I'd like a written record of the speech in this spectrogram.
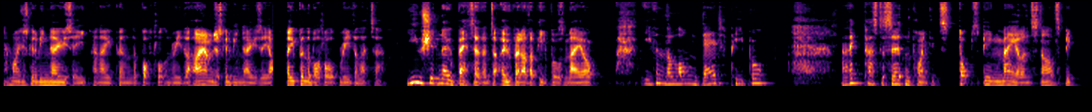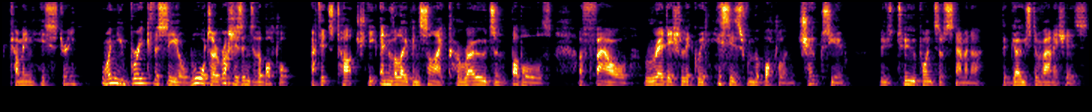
Am I just going to be nosy and open the bottle and read the? I am just going to be nosy. Open the bottle, read the letter. You should know better than to open other people's mail. Even the long dead people. I think past a certain point it stops being mail and starts becoming history. When you break the seal, water rushes into the bottle. At its touch, the envelope inside corrodes and bubbles. A foul, reddish liquid hisses from the bottle and chokes you. Lose two points of stamina. The ghost vanishes.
